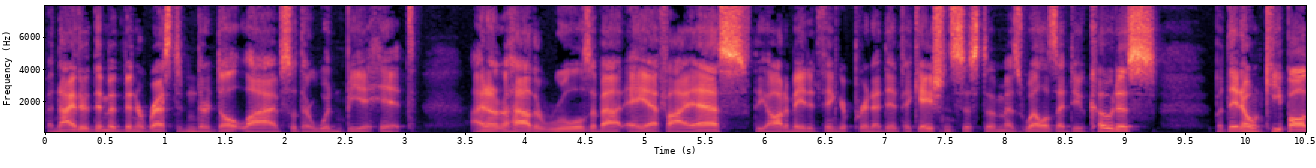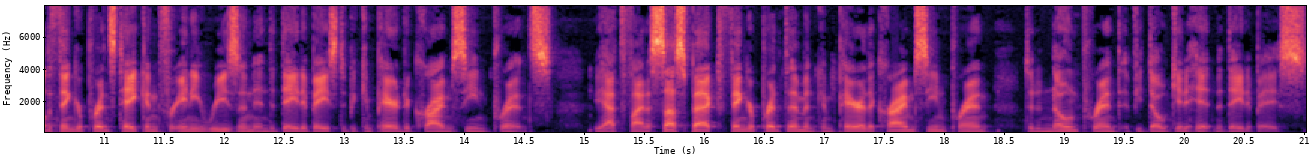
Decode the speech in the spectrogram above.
but neither of them have been arrested in their adult lives, so there wouldn't be a hit. I don't know how the rules about AFIS, the automated fingerprint identification system, as well as I do CODIS, but they don't keep all the fingerprints taken for any reason in the database to be compared to crime scene prints. You have to find a suspect, fingerprint them, and compare the crime scene print to the known print if you don't get a hit in the database.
